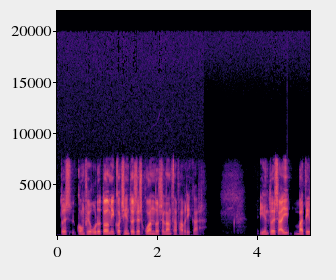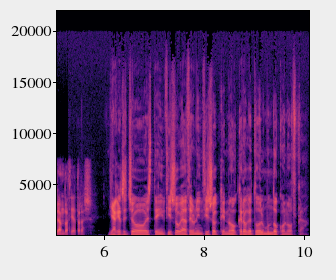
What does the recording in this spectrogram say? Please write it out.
Entonces, configuro todo mi coche y entonces es cuando se lanza a fabricar. Y entonces ahí va tirando hacia atrás. Ya que has hecho este inciso, voy a hacer un inciso que no creo que todo el mundo conozca.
